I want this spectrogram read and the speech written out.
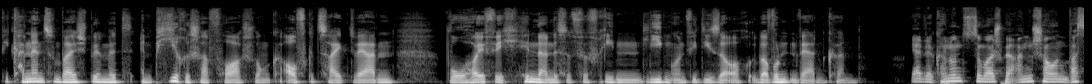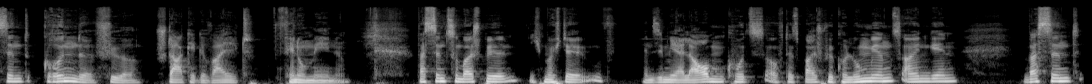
Wie kann denn zum Beispiel mit empirischer Forschung aufgezeigt werden, wo häufig Hindernisse für Frieden liegen und wie diese auch überwunden werden können? Ja, wir können uns zum Beispiel anschauen, was sind Gründe für starke Gewaltphänomene? Was sind zum Beispiel, ich möchte, wenn Sie mir erlauben, kurz auf das Beispiel Kolumbiens eingehen. Was sind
